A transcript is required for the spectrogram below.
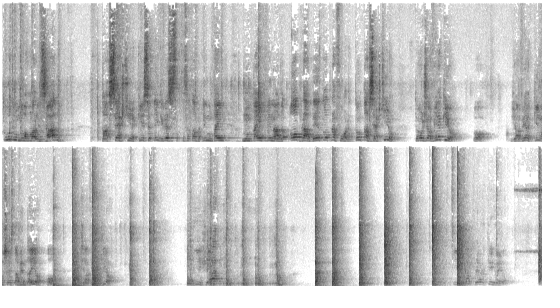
tudo normalizado. Tá certinho aqui. Você tem que ver se essa tábua aqui não tá, não tá inclinada ou para dentro ou para fora. Então tá certinho. Então eu já venho aqui, ó. Ó. Já vem aqui, não sei se tá vendo daí, ó. ó. Já vem aqui, ó. E já... E aqui, ó.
